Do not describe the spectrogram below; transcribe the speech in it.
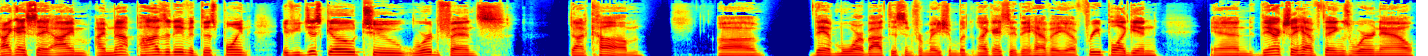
like I say, I'm I'm not positive at this point. If you just go to wordfence.com, uh, they have more about this information. But like I say, they have a, a free plugin, and they actually have things where now,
